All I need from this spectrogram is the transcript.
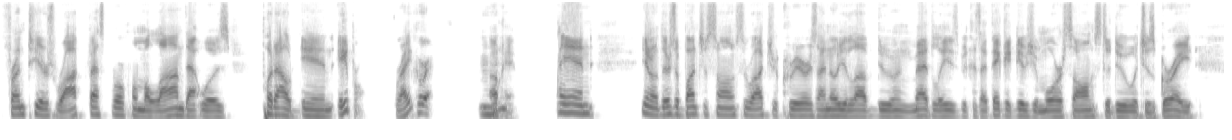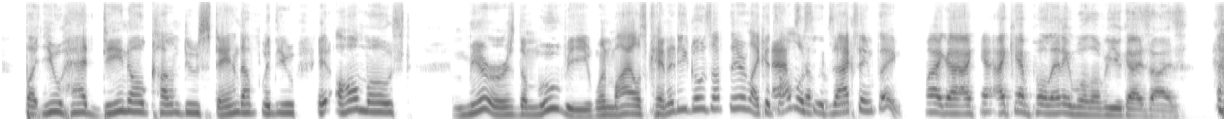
Frontiers Rock Festival from Milan that was put out in April, right? Correct. Mhm. Okay. And, you know, there's a bunch of songs throughout your careers. I know you love doing medleys because I think it gives you more songs to do, which is great. But you had Dino come do stand up with you. It almost mirrors the movie when Myles Kennedy goes up there. Like it's almost the exact same thing. My God, I can't I can't pull any wool over you guys' eyes. All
